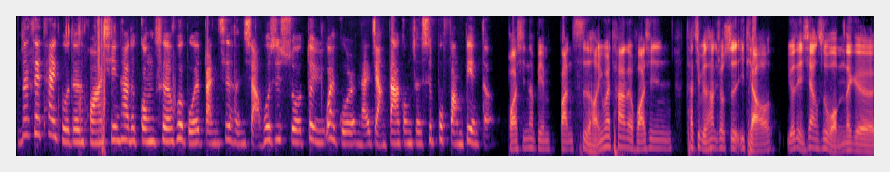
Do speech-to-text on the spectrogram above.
那在泰国的华欣，它的公车会不会班次很少，或是说对于外国人来讲搭公车是不方便的？华欣那边班次哈，因为它的华欣，它基本上就是一条有点像是我们那个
